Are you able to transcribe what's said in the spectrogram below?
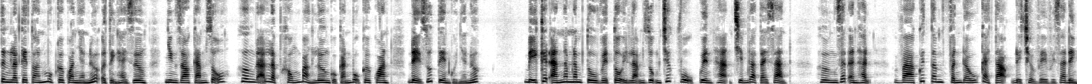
Từng là kế toán một cơ quan nhà nước ở tỉnh Hải Dương, nhưng do cám dỗ, Hương đã lập khống bảng lương của cán bộ cơ quan để rút tiền của nhà nước. Bị kết án 5 năm tù về tội lạm dụng chức vụ quyền hạn chiếm đoạt tài sản, Hương rất ân hận và quyết tâm phấn đấu cải tạo để trở về với gia đình.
